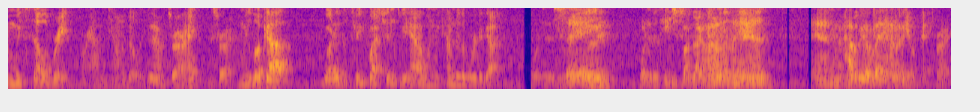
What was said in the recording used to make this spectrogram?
and we celebrate or have have accountability. Yeah. That's right. All right. That's right. When we look up, what are the three questions we have when we come to the Word of God? What does it say? say? What What does it teach about God and man? And how do we what- obey? How do we obey? Right.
